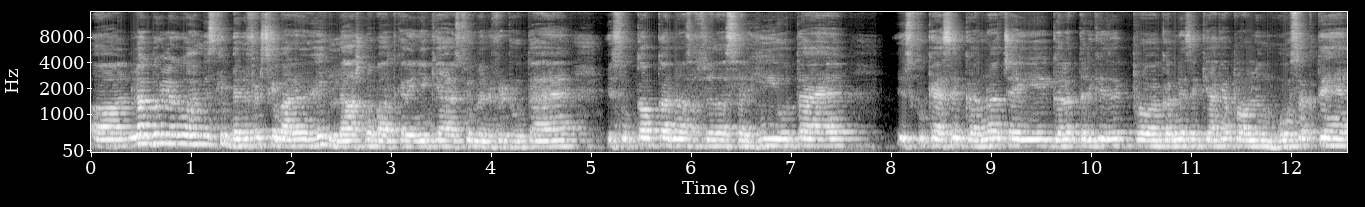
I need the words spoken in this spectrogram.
और लगभग लगभग हम इसके बेनिफिट्स के बारे में भी लास्ट में बात करेंगे, क्या इसमें बेनिफिट होता है, इसको कब करना सबसे ज़्यादा सही होता है। इसको कैसे करना चाहिए, गलत तरीके से करने से क्या क्या प्रॉब्लम हो सकते हैं?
